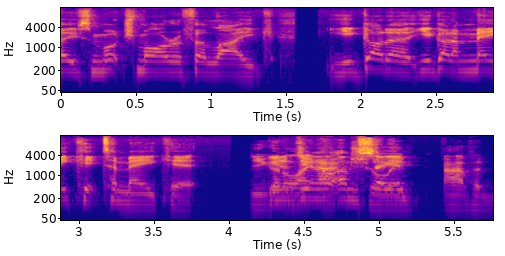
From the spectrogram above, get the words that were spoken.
is much more of a like, you gotta you gotta make it to make it. You gotta do like you know actually saying? have a,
